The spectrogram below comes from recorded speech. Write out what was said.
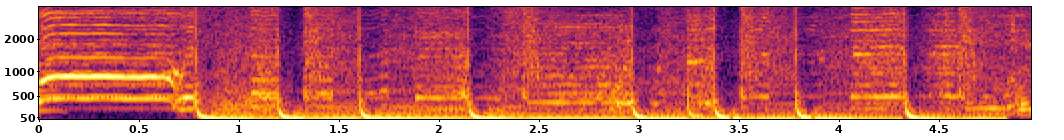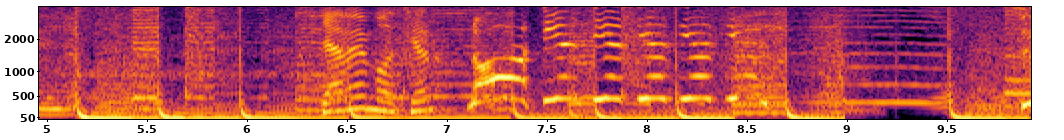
¡Oh! Ya me emociono. ¡No! ¡Tien, tien, tien, tien, tien! ¡Sí!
